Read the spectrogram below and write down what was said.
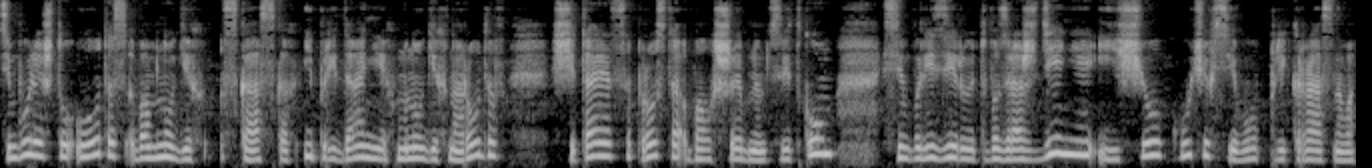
Тем более, что лотос во многих сказках и преданиях многих народов считается просто волшебным цветком, символизирует возрождение и еще кучу всего прекрасного.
